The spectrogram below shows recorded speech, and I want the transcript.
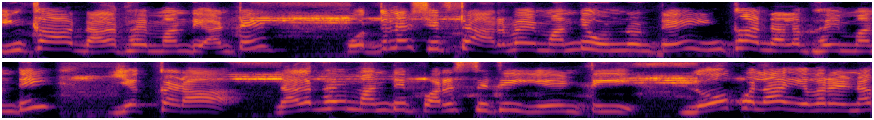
ఇంకా నలభై మంది అంటే పొద్దున షిఫ్ట్ అరవై మంది ఉండుంటే ఇంకా నలభై మంది ఎక్కడ? నలభై మంది పరిస్థితి ఏంటి? లోపల ఎవరైనా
